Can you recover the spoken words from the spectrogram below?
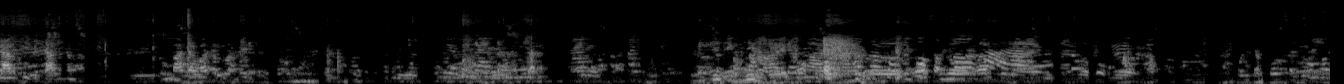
ยางที่ประจันครับมาจากวัดตะวันนี่คุณนายคุณนาพวกสำรองค่ะคนจากพวกสำรอง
